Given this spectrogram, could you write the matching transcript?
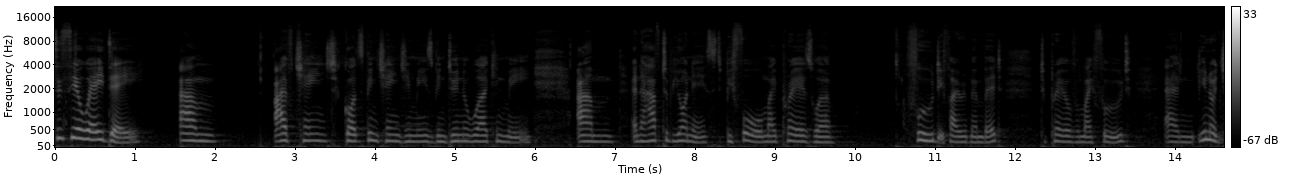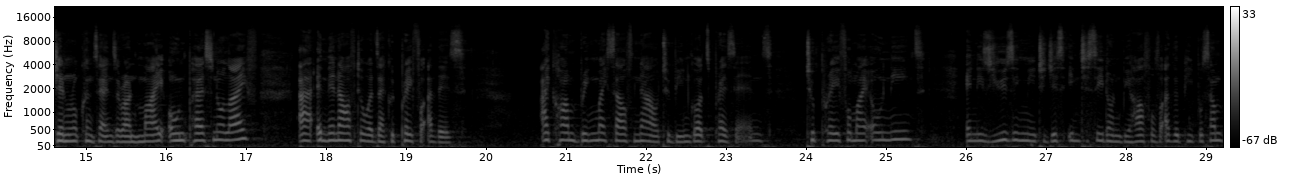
Since the away day, um, I've changed. God's been changing me. He's been doing the work in me. Um, and I have to be honest, before my prayers were food, if I remembered, to pray over my food, and you know, general concerns around my own personal life. Uh, and then afterwards, I could pray for others. I can't bring myself now to be in God's presence to pray for my own needs. And He's using me to just intercede on behalf of other people. Some,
